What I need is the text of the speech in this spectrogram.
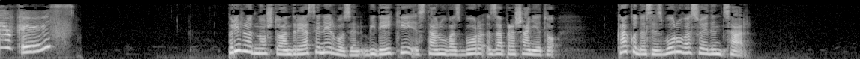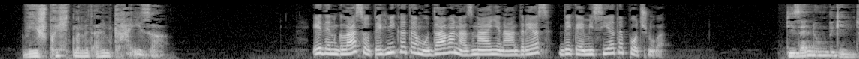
nervös? Природно што Андреас е нервозен, бидејќи станува збор за прашањето како да се зборува со еден цар. Wie spricht man mit einem Kaiser? Еден глас од техниката му дава на знаење на Андреас дека емисијата почнува. Die Sendung beginnt.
